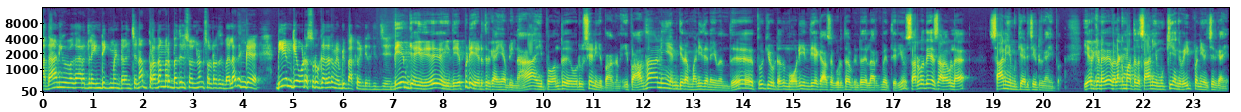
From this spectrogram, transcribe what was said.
அதானி விவகாரத்தில் இண்டிக்மெண்ட் வந்துச்சுன்னா பிரதமர் பதில் சொல்லணும்னு சொல்கிறதுக்கு பதிலாக இங்கே டிஎம்கேவோட சுருக்கிறத நம்ம எப்படி பார்க்க வேண்டியிருக்குச்சு டிஎம்கே இது இது எப்படி எடுத்திருக்காங்க அப்படின்னா இப்போ வந்து ஒரு விஷயம் நீங்கள் பார்க்கணும். இப்போ அதானி என்கிற மனிதனை வந்து தூக்கி விட்டது மோடி இந்திய காசை கொடுத்து அப்படின்றது எல்லாருக்குமே தெரியும். சர்வதேச அளவில் சாணியை முக்கி அடிச்சுக்கிட்டு இருக்காங்க இப்போ. ஏற்கனவே விளக்கு மாத்தில் சாணியை முக்கி அங்கே வெயிட் பண்ணி வச்சுருக்காங்க.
